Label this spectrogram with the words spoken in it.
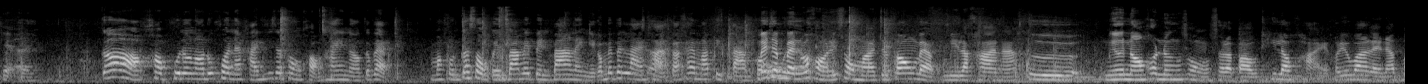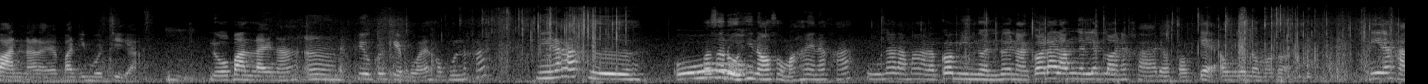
แกะอะไรก็ขอบคุณน้องๆทุกคนนะคะ ที่จะส่งของให้เนาะก็แบบบางคนก็ส่งเป็นบ้างไม่เป็นบ้างอะไรเงี้ยก็ไม่เป็นไรค่ะใช่ก็แค่มาติดตามก็ไม่จำเป็นว่าโอของที่ส่งมาจะต้องแบบมีราคานะ คือมีน้องคนนึงส่งซาลาเปาที่เราขายเขาเรียกว่าอะไรนะบันอะไรบันอิโมจิอะอืมหรือว่าบันอะไรนะเออพี่ยูก็เก็บไว้ขอบคุณนะคะ นี่นะคะคือโอ้พัสดุที่น้องส่งมาให้นะคะโอ้น่ารักมาก แล้วก็มีเงินด้วยนะ ก็ได้รับเงินเรียบร้อยนะคะ เดี๋ยวขอแกะเอาเงินออกมาก่อน นี่นะคะ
